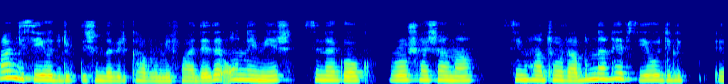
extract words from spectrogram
Hangisi Yahudilik dışında bir kavram ifade eder? On emir, sinagog, Rosh Hashanah, Simhat Torah bunların hepsi Yahudilik e,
